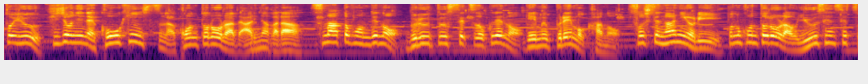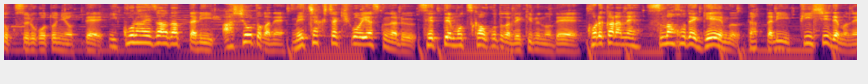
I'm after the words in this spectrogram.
という非常にね、高品質なコントローラーでありながら、スマートフォンでの Bluetooth 接続でのゲームプレイも可能。そして何より、このコントローラーを優先接続することによって、イコライザーだったり、足音がね、めちゃくちゃ聞こえやすくなる設定も使うことができるので、これからね、スマホでゲームだったり、PC でもね、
